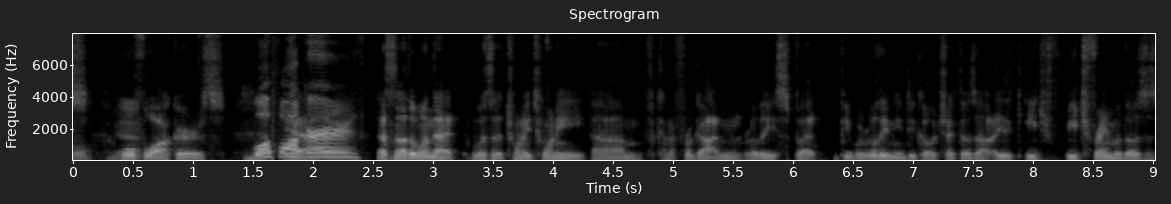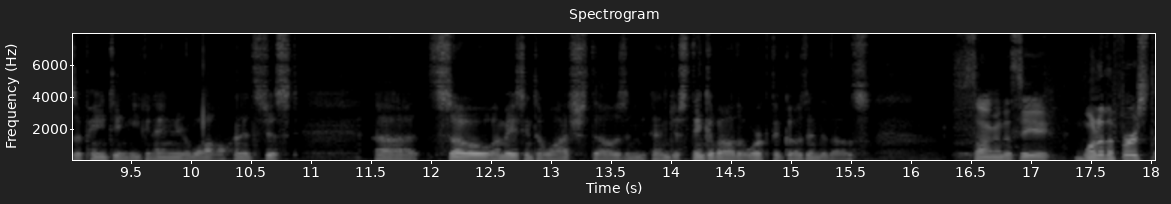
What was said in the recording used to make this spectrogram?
Unbelievable, yeah. Wolfwalkers. Wolf Yeah, yeah. Walkers. That's another one that was a 2020 um, kind of forgotten release, but people really need to go check those out. Each each frame of those is a painting you can hang on your wall, and it's just uh, so amazing to watch those and, and just think about all the work that goes into those. Song of the Sea. One of the first,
